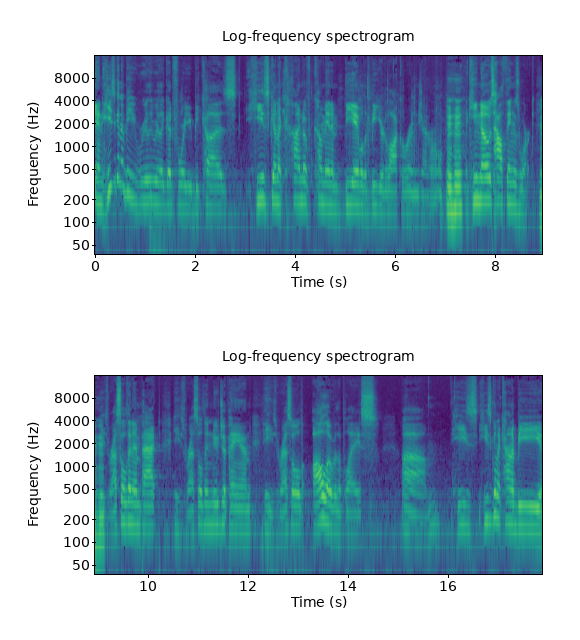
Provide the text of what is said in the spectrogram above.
and he's gonna be really really good for you because he's gonna kind of come in and be able to be your locker room general. Mm-hmm. Like he knows how things work. He's wrestled in Impact. He's wrestled in New Japan. He's wrestled all over the place. Um, he's he's gonna kind of be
